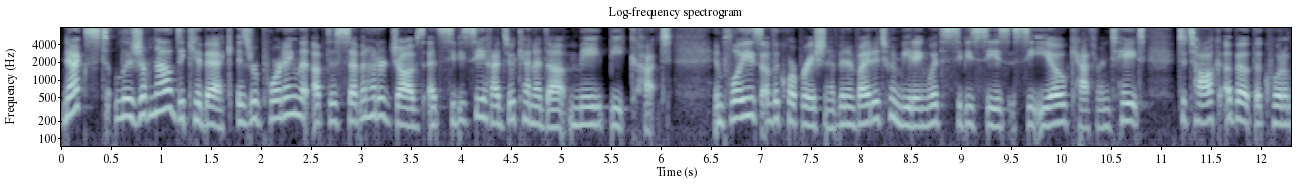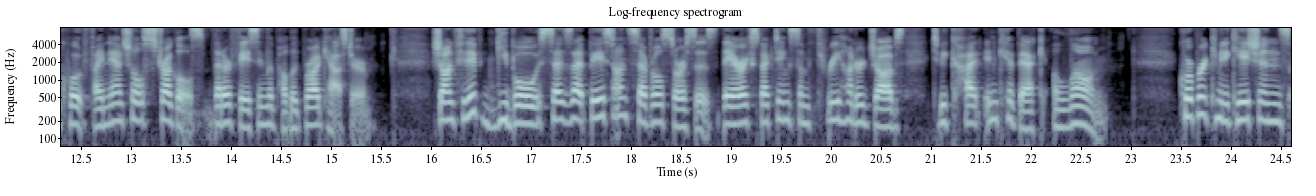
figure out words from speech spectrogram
Next, Le Journal de Québec is reporting that up to 700 jobs at CBC Radio Canada may be cut. Employees of the corporation have been invited to a meeting with CBC's CEO, Catherine Tait, to talk about the quote unquote financial struggles that are facing the public broadcaster. Jean Philippe Guibault says that based on several sources, they are expecting some 300 jobs to be cut in Quebec alone. Corporate communications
